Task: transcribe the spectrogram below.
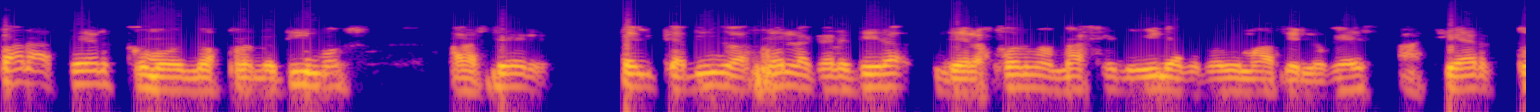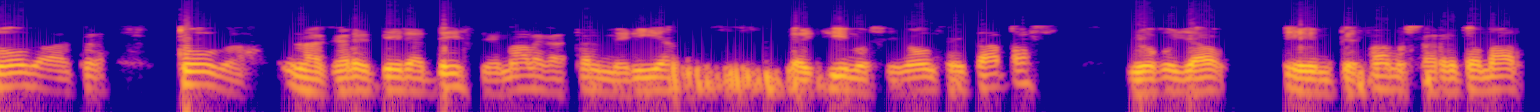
para hacer, como nos prometimos, hacer el camino, hacer la carretera de la forma más genuina que podemos hacer, lo que es hacer toda, toda la carretera desde Málaga hasta Almería. La hicimos en 11 etapas, luego ya empezamos a retomar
